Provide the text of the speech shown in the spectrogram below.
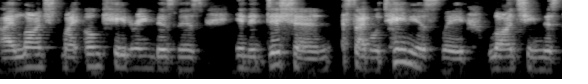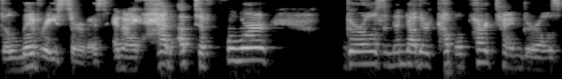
I launched my own catering business in addition, simultaneously launching this delivery service. And I had up to four girls and another couple part-time girls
